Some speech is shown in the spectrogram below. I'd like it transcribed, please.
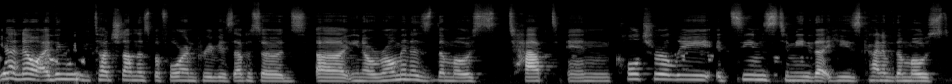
yeah no i think we've touched on this before in previous episodes uh you know roman is the most tapped in culturally it seems to me that he's kind of the most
